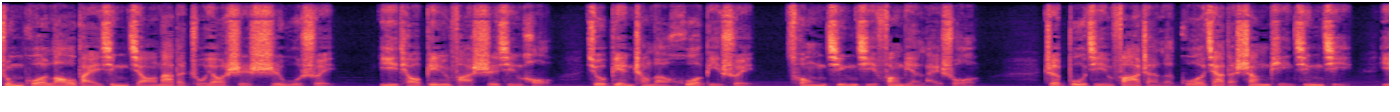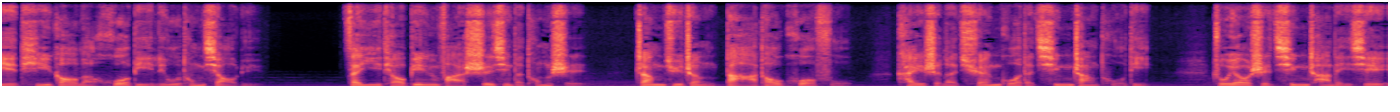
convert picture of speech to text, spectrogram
中国老百姓缴纳的主要是实物税；一条鞭法实行后，就变成了货币税。从经济方面来说，这不仅发展了国家的商品经济，也提高了货币流通效率。在一条鞭法实行的同时，张居正大刀阔斧开始了全国的清账土地，主要是清查那些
